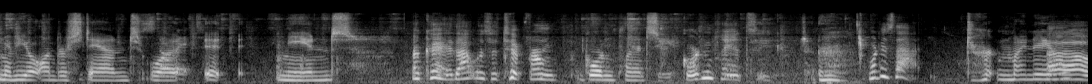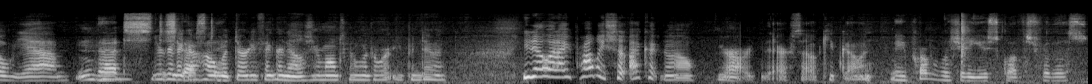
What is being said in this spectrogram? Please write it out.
maybe you'll understand what it means. Okay, that was a tip from Gordon Plancy. Gordon Plancy. What is that? Dirt in my nail. Oh, yeah. mhm. That's You're gonna go home with dirty fingernails. Your mom's gonna wonder what you've been doing. You know what? I probably should. I could. No, you're already there, so keep going. You probably should have used gloves for this.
